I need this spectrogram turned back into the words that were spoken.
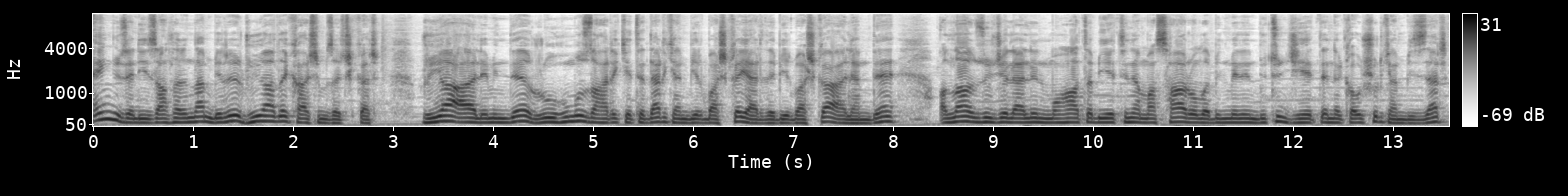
en güzel izahlarından biri rüyada karşımıza çıkar. Rüya aleminde ruhumuzla hareket ederken bir başka yerde bir başka alemde Allah Zülcelal'in muhatabiyetine mazhar olabilmenin bütün cihetlerine kavuşurken bizler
